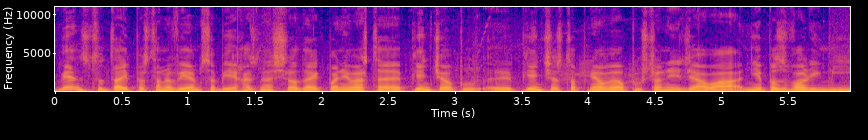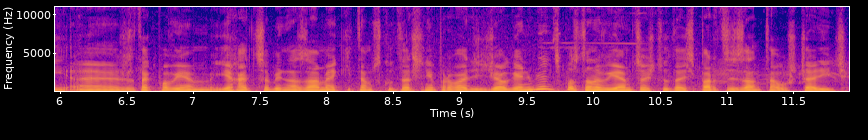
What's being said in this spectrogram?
więc tutaj postanowiłem sobie jechać na środek, ponieważ te y, pięciostopniowe opuszczanie działa nie pozwoli mi, e, że tak powiem, jechać sobie na zamek i tam skutecznie prowadzić ogień, więc postanowiłem coś tutaj z partyzanta uszczelić.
